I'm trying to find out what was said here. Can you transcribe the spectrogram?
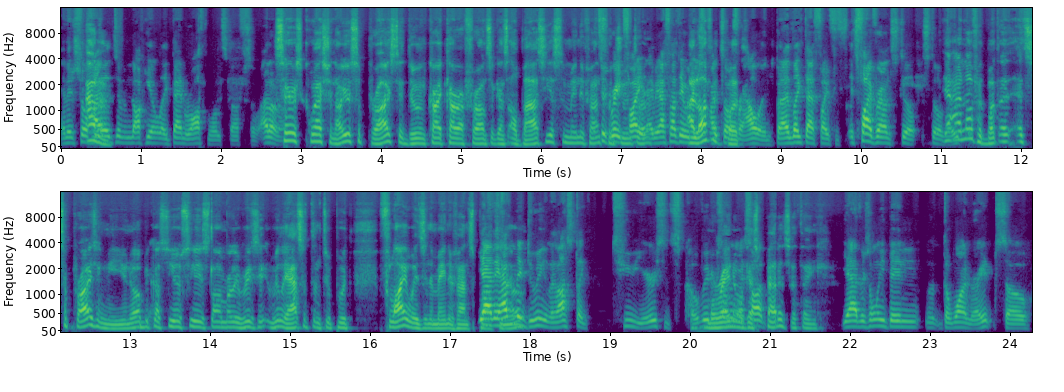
and then show highlights of him knocking out like Ben Rothwell and stuff. So I don't know. Serious question: Are you surprised they're doing Kai Kara-France against Albazi as the main event? It's a great June fight. 3rd? I mean, I thought they were. I love it, but... for Allen, but I like that fight. For, it's five rounds still. Still. Yeah, right? I love it, but it's surprising me, you know, because UFC is normally really, really hesitant to put flyweights in the main event. Spot, yeah, they haven't know? been doing the last like two years since COVID. Moreno against Pettis, I think. Yeah, there's only been the one, right? So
